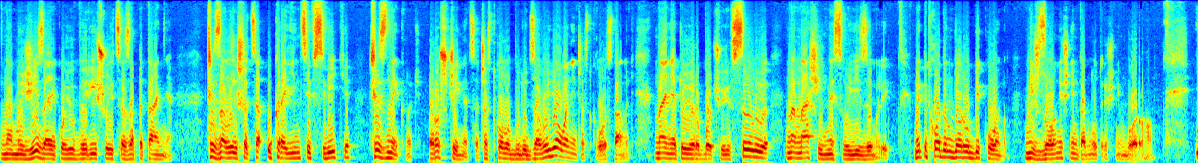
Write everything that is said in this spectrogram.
на межі, за якою вирішується запитання, чи залишаться українці в світі, чи зникнуть, розчиняться, частково будуть завойовані, частково стануть найнятою робочою силою на нашій не своїй землі. Ми підходимо до Рубікону між зовнішнім та внутрішнім ворогом. І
